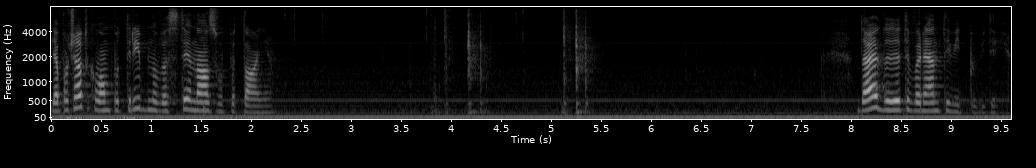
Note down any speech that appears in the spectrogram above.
Для початку вам потрібно ввести назву питання. Далі додаєте варіанти відповідей.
